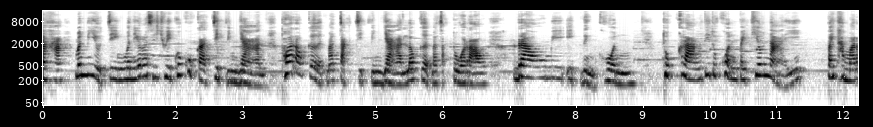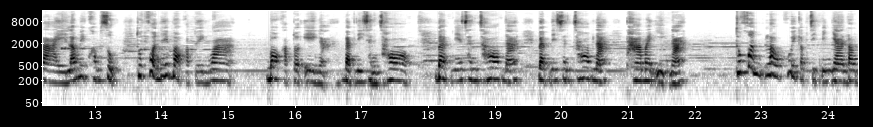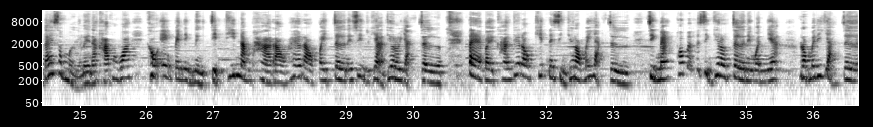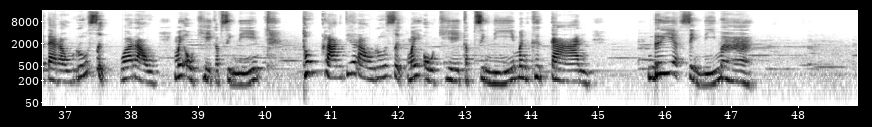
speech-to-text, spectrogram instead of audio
นะคะ มันมีอยู่จริง วันนี้เราใช้ชีวิตควบคู่กับจิตวิญญาณ เพราะเราเกิดมาจากจิตวิญญาณ เราเกิดมาจากตัวเรา เรามีอีกหนึ่งคน ทุกครั้งที่ทุกคนไปเที่ยวไหน ไปทำอะไรแล้วมีความสุข ทุกคนให้บอกกับตัวเองว่าบอกกับตัวเองอะแบบนี้ฉันชอบ แบบนี้ฉันชอบนะ แบบนี้ฉันชอบนะ พามาอีกนะ ทุกคนเราคุยกับจิตวิญญาณเราได้เสมอเลยนะคะ เพราะว่าเขาเองเป็นอีกหนึ่งจิตที่นำพาเราให้เราไปเจอในสิ่งทุกอย่างที่เราอยากเจอ แต่บ่อยครั้งที่เราคิดในสิ่งที่เราไม่อยากเจอ จริงไหมเพราะมันเป็นสิ่งที่เราเจอในวันเนี้ยเราไม่ได้อยากเจอแต่เรารู้สึกว่าเราไม่โอเคกับสิ่งนี้ทุกครั้งที่เรารู้สึกไม่โอเคกับสิ่งนี้มันคือการเรียกสิ่งนี้มา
